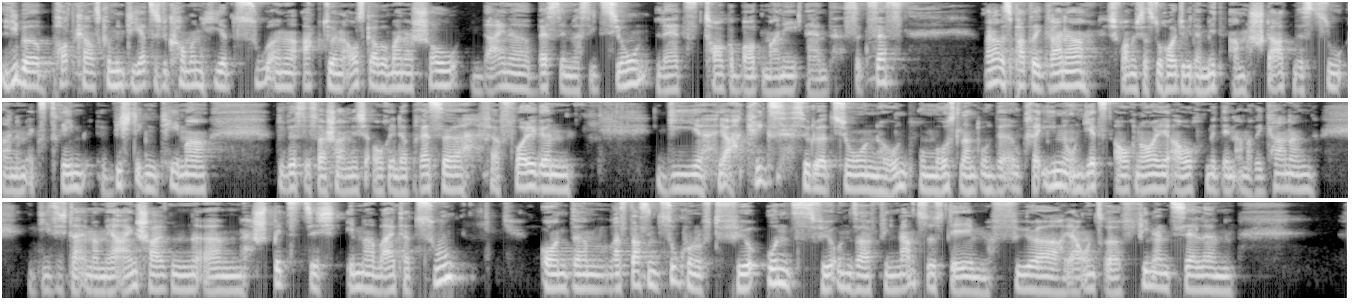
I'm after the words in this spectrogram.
Liebe Podcast-Community, herzlich willkommen hier zu einer aktuellen Ausgabe meiner Show Deine beste Investition. Let's talk about money and success. Mein Name ist Patrick Reiner. Ich freue mich, dass du heute wieder mit am Start bist zu einem extrem wichtigen Thema. Du wirst es wahrscheinlich auch in der Presse verfolgen. Die ja, Kriegssituation rund um Russland und der Ukraine und jetzt auch neu auch mit den Amerikanern die sich da immer mehr einschalten, ähm, spitzt sich immer weiter zu. Und ähm, was das in Zukunft für uns, für unser Finanzsystem, für ja unsere finanziellen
